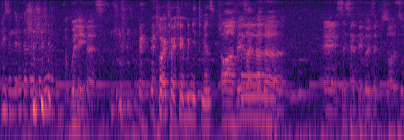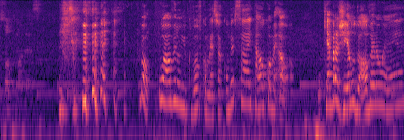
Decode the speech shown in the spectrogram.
prisioneiro da própria dor. né? Orgulhei dessa. Foi, foi, foi bonito mesmo. Ó, Uma vez a Ah. cada é, 62 episódios eu solto uma dessa. Bom, o Álvaro e o Kvolf começam a conversar e tal. Come... o quebra-gelo do Álvaro é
